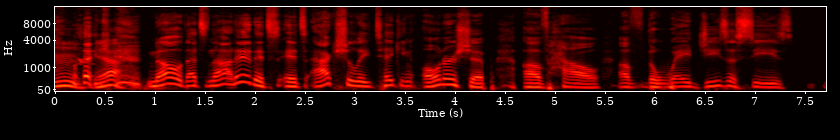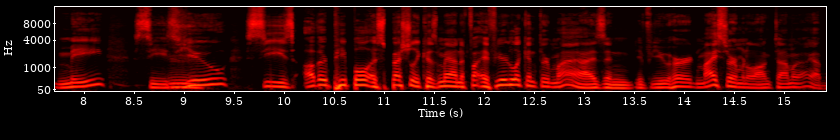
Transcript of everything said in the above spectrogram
Mm, like, yeah. no, that's not it. It's it's actually taking ownership of how of the way Jesus sees me, sees mm. you, sees other people, especially because man, if I, if you're looking through my eyes, and if you heard my sermon a long time ago, I got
